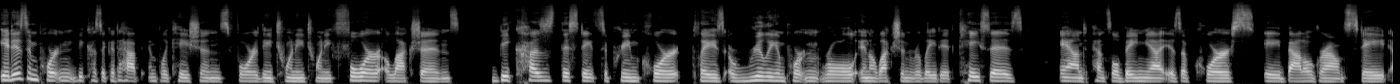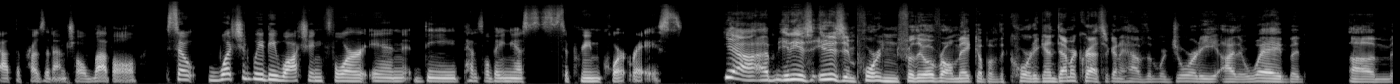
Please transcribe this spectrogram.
it is important because it could have implications for the 2024 elections because the state Supreme Court plays a really important role in election related cases. And Pennsylvania is, of course, a battleground state at the presidential level. So, what should we be watching for in the Pennsylvania Supreme Court race? Yeah, um, it is. It is important for the overall makeup of the court. Again, Democrats are going to have the majority either way, but um,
